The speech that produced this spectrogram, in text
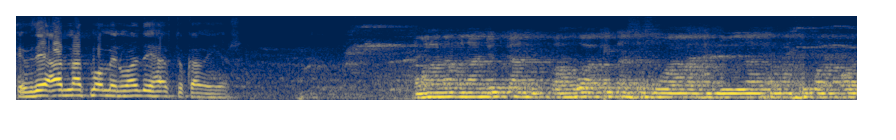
if they are not mu'min why they have to come here Maulana melanjutkan bahwa kita semua Alhamdulillah termasuk orang-orang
